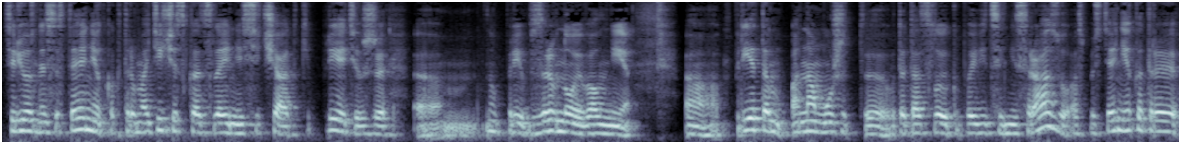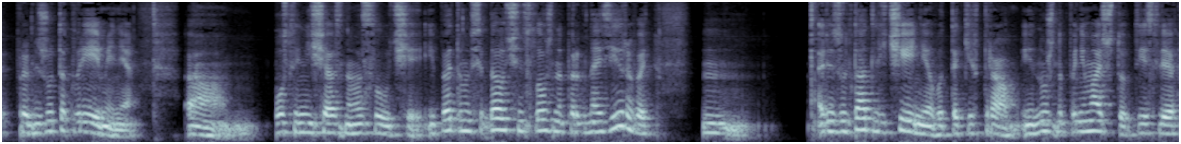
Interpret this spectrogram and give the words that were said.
серьезные состояния, как травматическое отслоение сетчатки при этих же, эм, ну, при взрывной волне. А, при этом она может, э, вот эта отслойка появиться не сразу, а спустя некоторый промежуток времени а, после несчастного случая. И поэтому всегда очень сложно прогнозировать, результат лечения вот таких травм. И нужно понимать, что если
